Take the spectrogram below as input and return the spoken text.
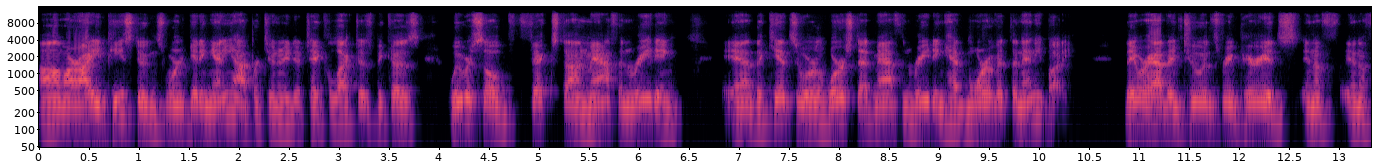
Um, our IEP students weren't getting any opportunity to take electives because we were so fixed on math and reading, and the kids who were worst at math and reading had more of it than anybody. They were having two and three periods in a in a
